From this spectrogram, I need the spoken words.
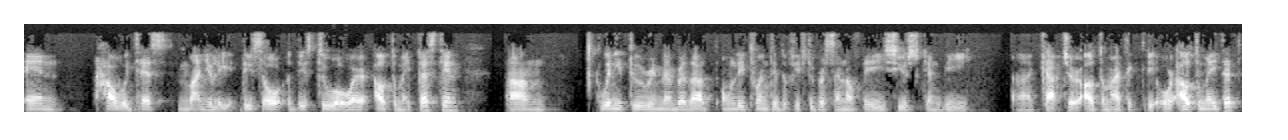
and how we test manually. These, are, these two were automate testing. Um, we need to remember that only 20 to 50% of the issues can be uh, captured automatically or automated.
